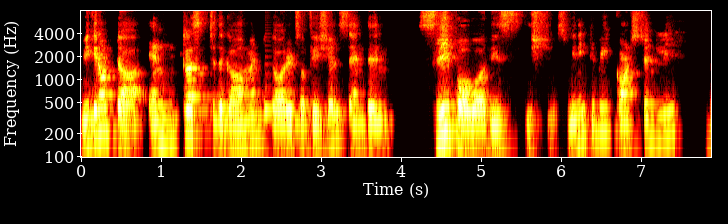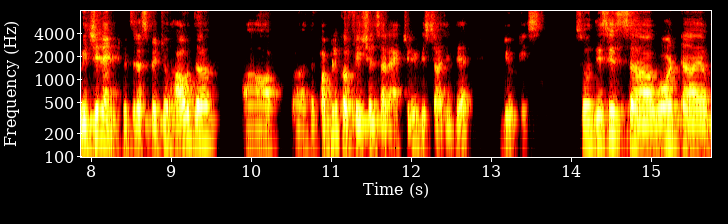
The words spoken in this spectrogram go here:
We cannot uh, entrust the government or its officials and then sleep over these issues. We need to be constantly vigilant with respect to how the uh, uh, the public officials are actually discharging their duties. So this is uh, what I have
